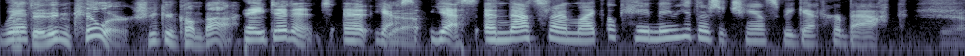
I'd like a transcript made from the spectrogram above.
but they didn't kill her. She can come back. they didn't. Uh, yes, Yeah. yes, and that's when I'm like, okay, maybe there's a chance we get her back. Yeah.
